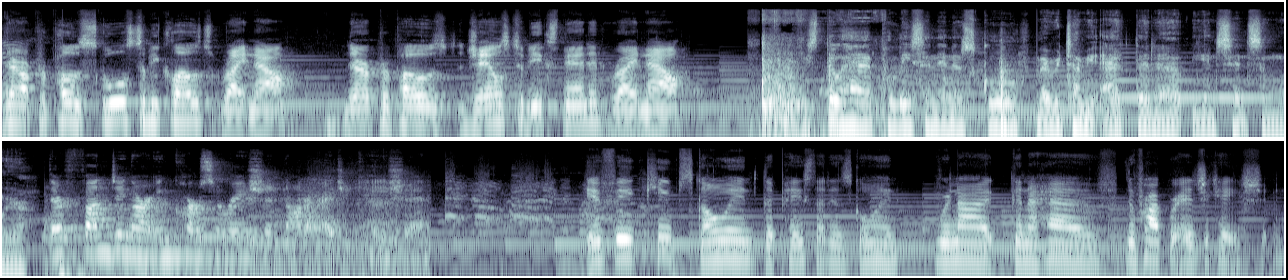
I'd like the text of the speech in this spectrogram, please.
There are proposed schools to be closed right now. There are proposed jails to be expanded right now. We still have policing in the school. Every time you act it up, you get sent somewhere. They're funding our incarceration, not our education. If it keeps going the pace that it's going, we're not gonna have the proper education.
